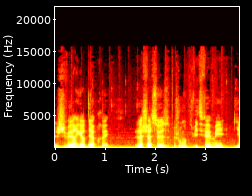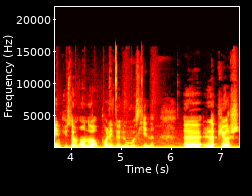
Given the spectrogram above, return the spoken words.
Je vais regarder après. La chasseuse, je vous montre vite fait, mais il y a une custom en or pour les deux nouveaux skins. Euh, la pioche,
